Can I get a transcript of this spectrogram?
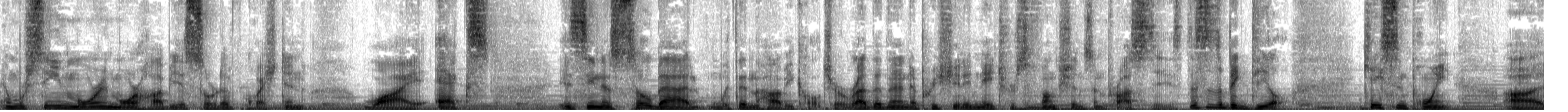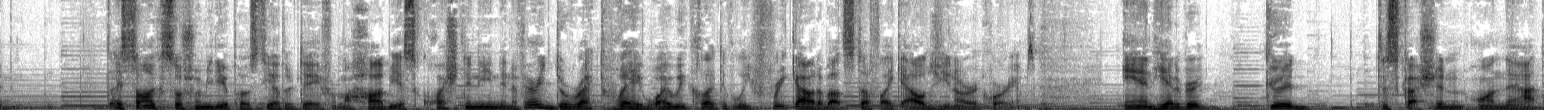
And we're seeing more and more hobbyists sort of question why X is seen as so bad within the hobby culture rather than appreciating nature's functions and processes. This is a big deal. Case in point, uh, I saw a social media post the other day from a hobbyist questioning in a very direct way why we collectively freak out about stuff like algae in our aquariums. And he had a very good discussion on that.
